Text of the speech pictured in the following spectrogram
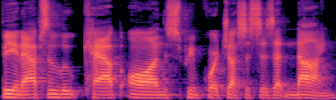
be an absolute cap on the Supreme Court justices at nine.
